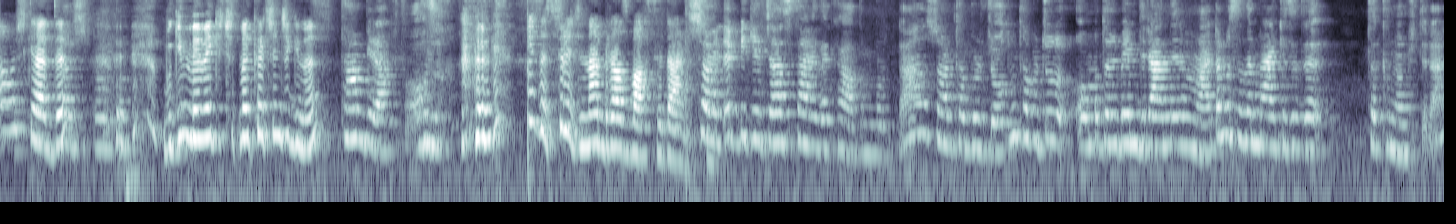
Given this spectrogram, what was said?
hoş geldin. Hoş buldum. Bugün meme küçültme kaçıncı günün? Tam bir hafta oldu. Bize sürecinden biraz bahseder misin? Şöyle bir gece hastanede kaldım burada. Sonra taburcu oldum. Taburcu olmadan önce benim direnlerim vardı ama sanırım herkese de takılmamış diren.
